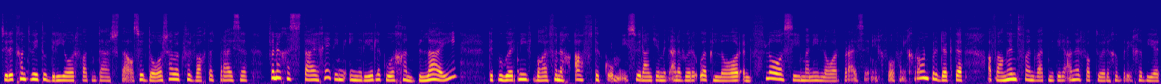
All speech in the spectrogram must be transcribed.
So dit gaan 2 tot 3 jaar vat om te herstel. So daar sou ek verwag dat pryse vinnig gestyg het en en redelik hoog gaan bly. Dit behoort nie baie vinnig af te kom nie. So dan jy met ander woorde ook laer inflasie, maar nie laer pryse in die geval van die graanprodukte afhangend van wat met hierdie ander faktore gebeur,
